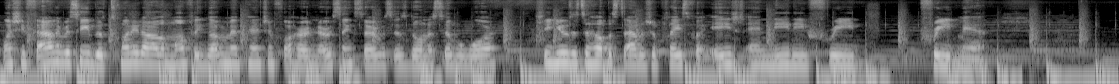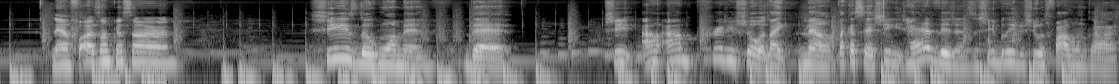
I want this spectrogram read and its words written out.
When she finally received a $20 monthly government pension for her nursing services during the Civil War, she used it to help establish a place for aged and needy freed freedmen. Now, as far as I'm concerned, she's the woman that she I, am pretty sure like now like i said she had visions and she believed that she was following god.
